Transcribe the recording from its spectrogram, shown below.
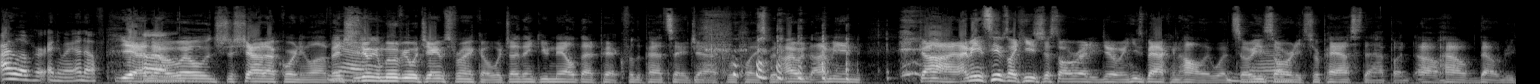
I love her. Anyway, enough. Yeah, Um, no, well, just shout out Courtney Love, and she's doing a movie with James Franco, which I think you nailed that pick for the Pat Sajak replacement. I would, I mean, God, I mean, it seems like he's just already doing. He's back in Hollywood, so he's already surpassed that. But oh, how that would be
